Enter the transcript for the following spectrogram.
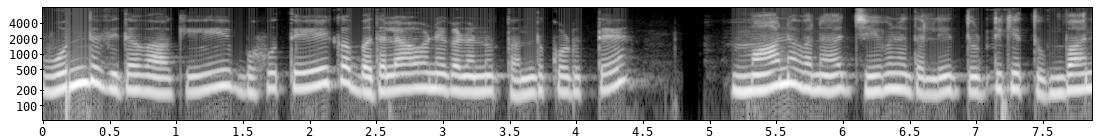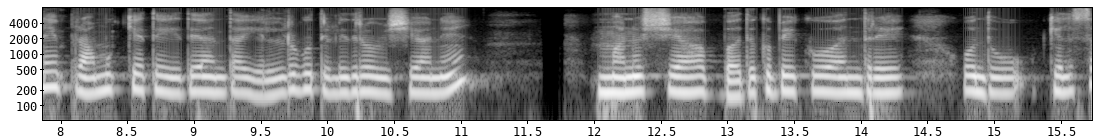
ಒಂದು ವಿಧವಾಗಿ ಬಹುತೇಕ ಬದಲಾವಣೆಗಳನ್ನು ತಂದುಕೊಡುತ್ತೆ. ಮಾನವನ ಜೀವನದಲ್ಲಿ ದುಡ್ಡಿಗೆ ತುಂಬಾ ಪ್ರಾಮುಖ್ಯತೆ ಇದೆ ಅಂತ ಎಲ್ರಿಗೂ ತಿಳಿದಿರೋ ವಿಷಯನೇ, ಮನುಷ್ಯ ಬದುಕಬೇಕು ಅಂದರೆ ಒಂದು ಕೆಲಸ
